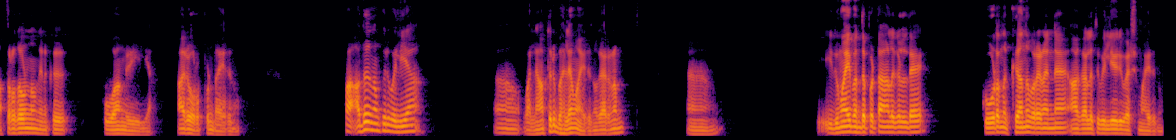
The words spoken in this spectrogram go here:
അത്രത്തോളം നിനക്ക് പോകാൻ കഴിയില്ല. ആ ഒരു ഉറപ്പുണ്ടായിരുന്നു. അപ്പം അത് നമുക്കൊരു വലിയ വല്ലാത്തൊരു ഫലമായിരുന്നു കാരണം ഇതുമായി ബന്ധപ്പെട്ട ആളുകളുടെ കൂടെ നിൽക്കുക എന്ന് പറയുന്നത് തന്നെ ആ കാലത്ത് വലിയൊരു വിഷമായിരുന്നു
